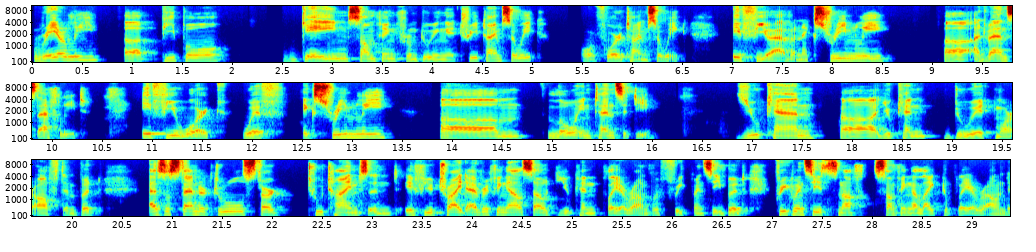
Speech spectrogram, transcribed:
rarely uh, people gain something from doing it three times a week or four times a week. If you have an extremely uh, advanced athlete, if you work with extremely um, low intensity, you can uh, you can do it more often. But as a standard rule, start two times. And if you tried everything else out, you can play around with frequency. But frequency is not something I like to play around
